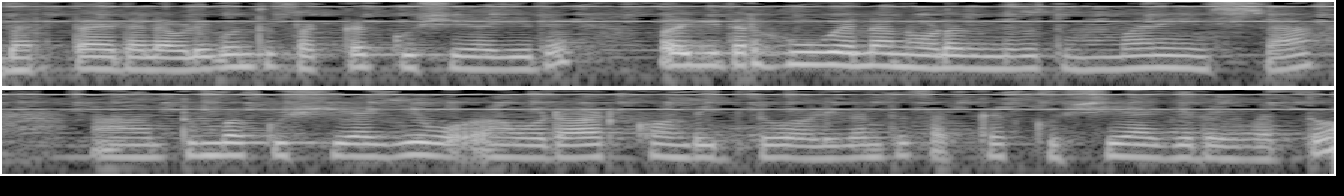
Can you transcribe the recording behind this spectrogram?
ಬರ್ತಾ ಇದ್ದಾಳೆ. ಅವಳಿಗಂತೂ ಸಖತ್ ಖುಷಿಯಾಗಿದೆ. ಅವಳಿಗೆ ಈ ಥರ ಹೂವೆಲ್ಲ ನೋಡೋದಂದ್ರೆ ತುಂಬಾ ಇಷ್ಟ. ತುಂಬ ಖುಷಿಯಾಗಿ ಓಡಾಡ್ಕೊಂಡಿದ್ಲು ಅವಳಿಗಂತೂ ಸಖತ್ ಖುಷಿಯಾಗಿದೆ ಇವತ್ತು.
